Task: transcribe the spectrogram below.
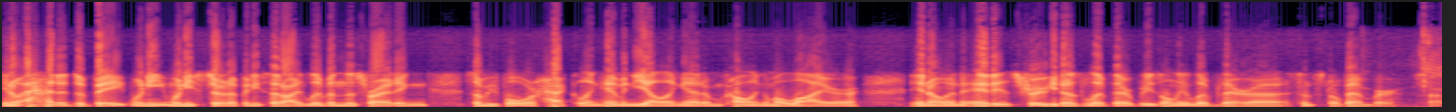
you know at a debate when he when he stood up and he said, "I live in this riding," some people were heckling him and yelling at him, calling him a liar. You know, and it is true he does live there, but he's only lived there uh, since November. So.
